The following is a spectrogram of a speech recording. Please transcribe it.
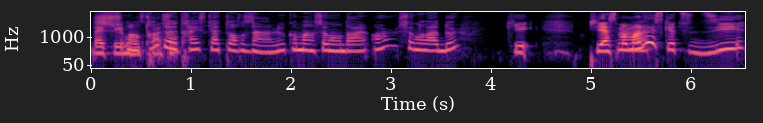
ben, tes Autour de 13-14 ans, là, comme en secondaire 1, secondaire 2. OK. Puis à ce moment-là, est-ce que tu dis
